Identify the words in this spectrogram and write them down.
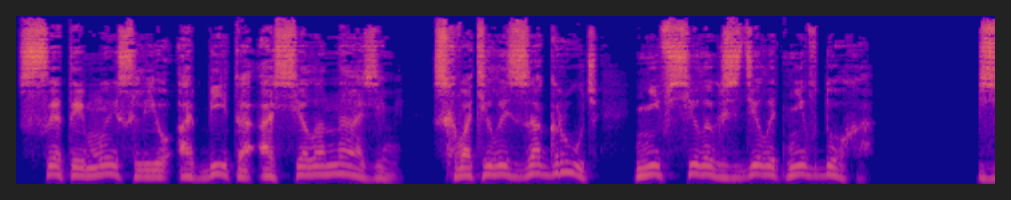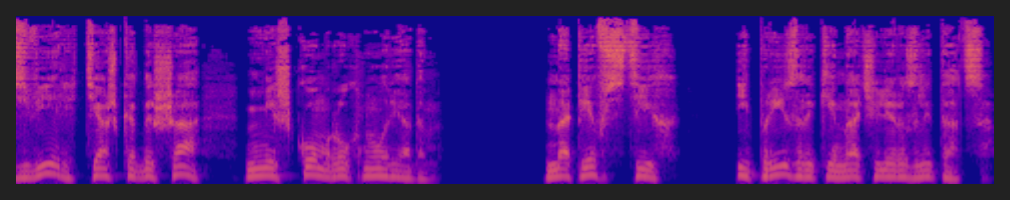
С этой мыслью обита осела на земь, схватилась за грудь, не в силах сделать ни вдоха. Зверь, тяжко дыша, мешком рухнул рядом. Напев стих, и призраки начали разлетаться.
